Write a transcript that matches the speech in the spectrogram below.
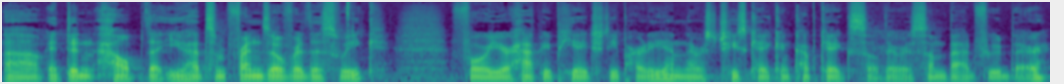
Uh, it didn't help that you had some friends over this week for your happy PhD party, and there was cheesecake and cupcakes, so there was some bad food there.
